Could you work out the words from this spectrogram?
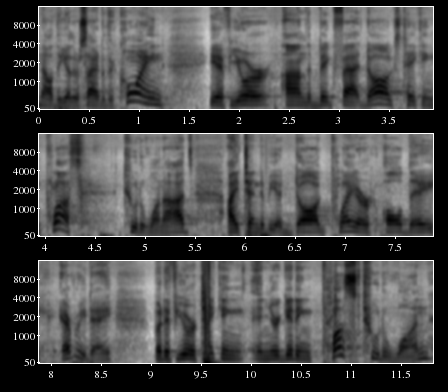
Now, the other side of the coin, if you're on the big fat dogs taking plus two to one odds, I tend to be a dog player all day, every day. But if you're taking and you're getting plus two to one,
